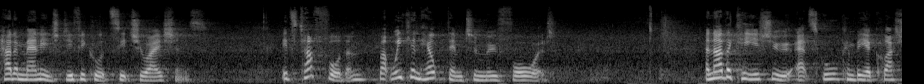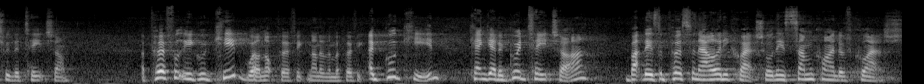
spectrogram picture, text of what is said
how to manage difficult situations. It's tough for them, but we can help them to move forward. Another key issue at school can be a clash with a teacher. A perfectly good kid, well, not perfect, none of them are perfect, a good kid can get a good teacher, but there's a personality clash or there's some kind of clash.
